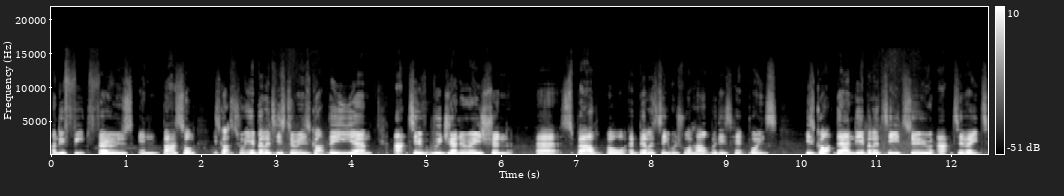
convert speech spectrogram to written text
and defeat foes in battle. He's got three abilities to him. He's got the um, active regeneration uh, spell or ability, which will help with his hit points. He's got then the ability to activate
